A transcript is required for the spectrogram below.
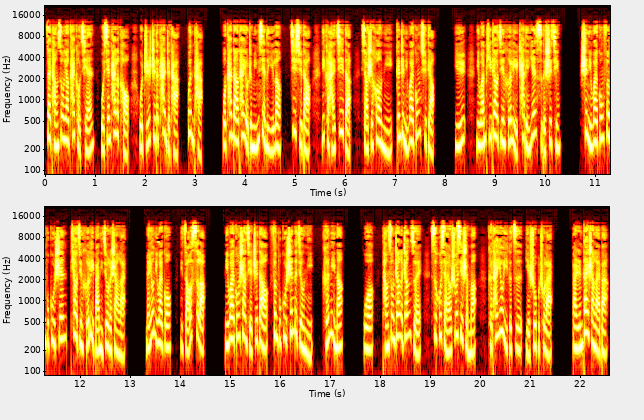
在唐宋要开口前，我先开了口。我直直的看着他，问他。我看到他有着明显的一愣，继续道：“你可还记得小时候你跟着你外公去钓鱼，你顽皮掉进河里差点淹死的事情？是你外公奋不顾身跳进河里把你救了上来。没有你外公，你早死了。你外公尚且知道奋不顾身的救你，可你呢？”我唐宋张了张嘴，似乎想要说些什么，可他又一个字也说不出来。把人带上来吧。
